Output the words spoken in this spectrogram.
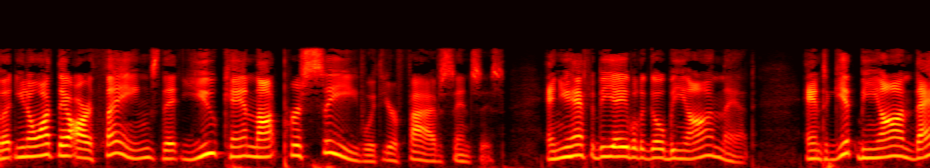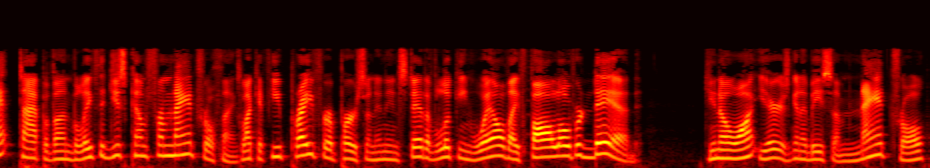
But you know what? There are things that you cannot perceive with your five senses. And you have to be able to go beyond that. And to get beyond that type of unbelief that just comes from natural things. Like if you pray for a person and instead of looking well, they fall over dead. Do you know what? There is going to be some natural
